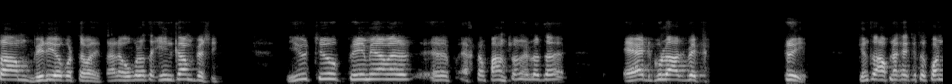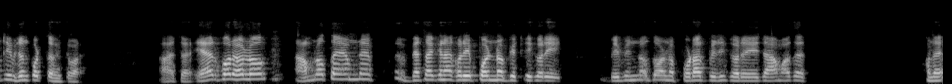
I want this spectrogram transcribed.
টার্ম ভিডিও করতে পারি, তাহলে ওগুলোতে ইনকাম বেশি। ইউটিউব প্রিমিয়ামের একটা ফাংশন হলো যে অ্যাডগুলো আসবে ফ্রি কিন্তু আপনাকে কিছু কন্ট্রিবিউশন করতে হতে পারে। আচ্ছা এরপর হলো আমরা তো এমনি বেচা কিনা করি, পণ্য বিক্রি করি, বিভিন্ন ধরনের প্রোডাক্ট বিক্রি করি, এই যে আমাদের অনেক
